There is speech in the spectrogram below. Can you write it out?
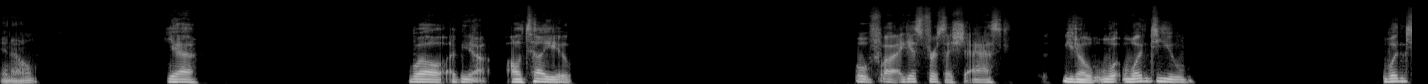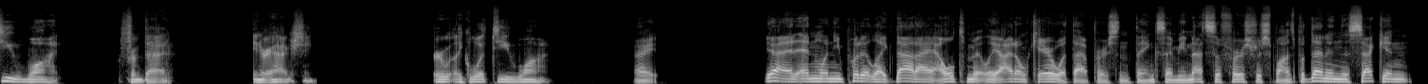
You know? Yeah. Well, I mean, uh, I'll tell you. Well, uh, I guess first I should ask, you know, what what do you what do you want from that interaction? or like what do you want right. Yeah and, and when you put it like that i ultimately i don't care what that person thinks. I mean that's the first response. But then in the second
